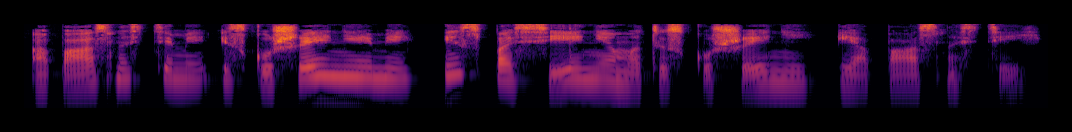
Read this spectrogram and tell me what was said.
опасностями, искушениями и спасением от искушений и опасностей.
